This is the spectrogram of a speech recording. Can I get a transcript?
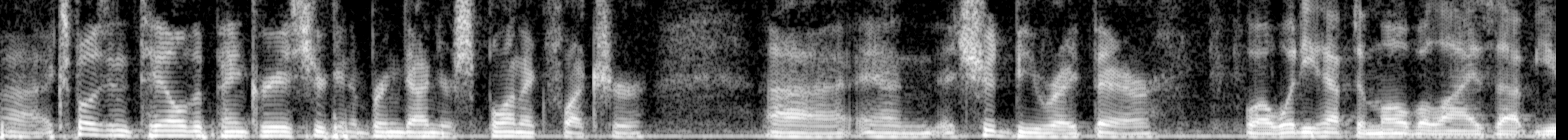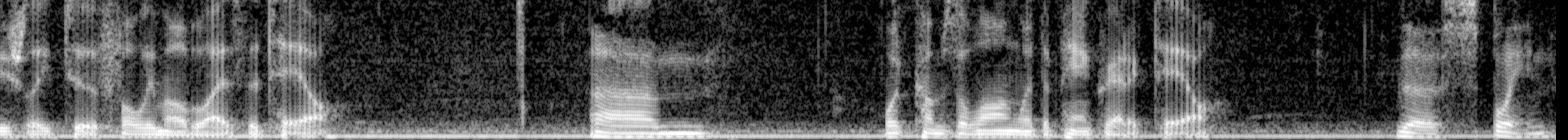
uh, exposing the tail of the pancreas, you're going to bring down your splenic flexure, uh, and it should be right there. Well, what do you have to mobilize up usually to fully mobilize the tail? Um, What comes along with the pancreatic tail? the spleen.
